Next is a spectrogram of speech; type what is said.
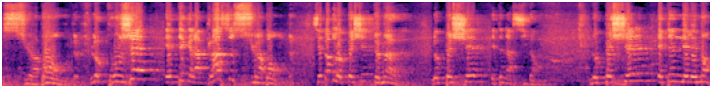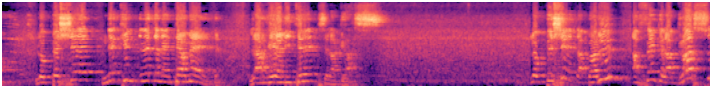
surabonde. Le projet était que la grâce surabonde. C'est pas que le péché demeure. Le péché est un accident. Le péché est un élément. Le péché n'est qu'un intermède. La réalité, c'est la grâce. Le péché est apparu afin que la grâce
